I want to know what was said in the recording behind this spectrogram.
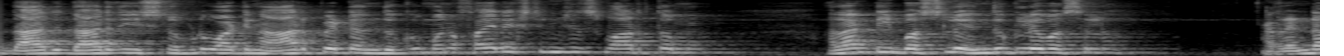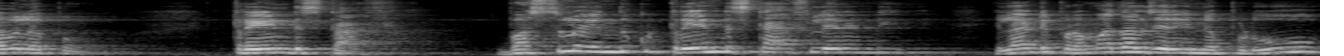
దారి దారి తీసినప్పుడు వాటిని ఆర్పేటందుకు మనం ఫైర్ ఎక్స్టింగ్విషర్స్ వాడతాము. అలాంటి ఈ బస్సులో ఎందుకు లేవు అసలు? రెండవ లోపం ట్రైన్డ్ స్టాఫ్. బస్సులో ఎందుకు ట్రైన్డ్ స్టాఫ్ లేరండి? ఇలాంటి ప్రమాదాలు జరిగినప్పుడు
